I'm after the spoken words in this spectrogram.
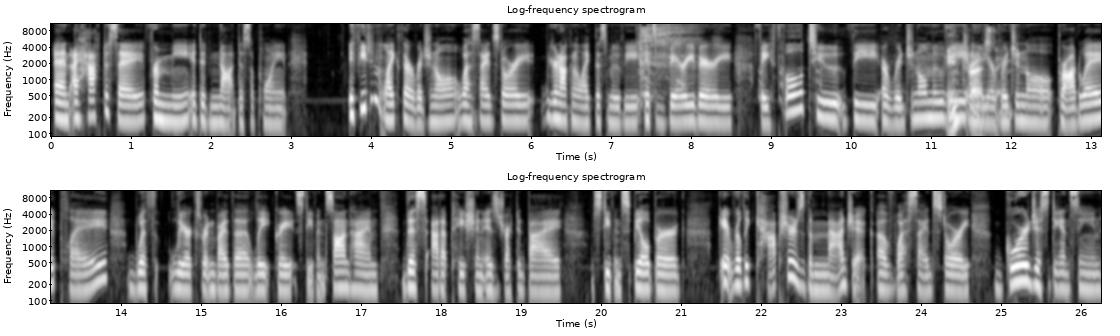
And I have to say, for me, it did not disappoint if you didn't like the original West Side Story, you're not going to like this movie. It's very, very faithful to the original movie and the original Broadway play with lyrics written by the late, great Stephen Sondheim. This adaptation is directed by Steven Spielberg it really captures the magic of West Side Story. Gorgeous dancing,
